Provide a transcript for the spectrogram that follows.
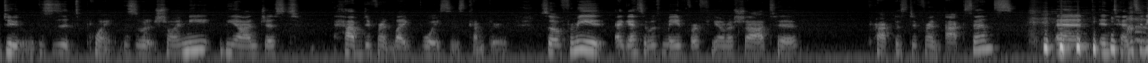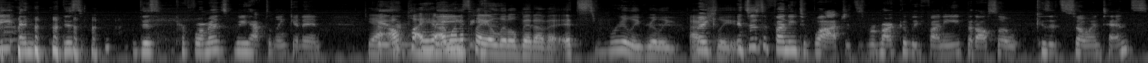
do. This is its point. This is what it's showing me." Beyond just have different like voices come through. So for me, I guess it was made for Fiona Shaw to practice different accents and intensity. And this this performance, we have to link it in. yeah, I'll play. I want to play a little bit of it. It's really, really actually. like it's just funny to watch. It's remarkably funny, but also because it's so intense.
